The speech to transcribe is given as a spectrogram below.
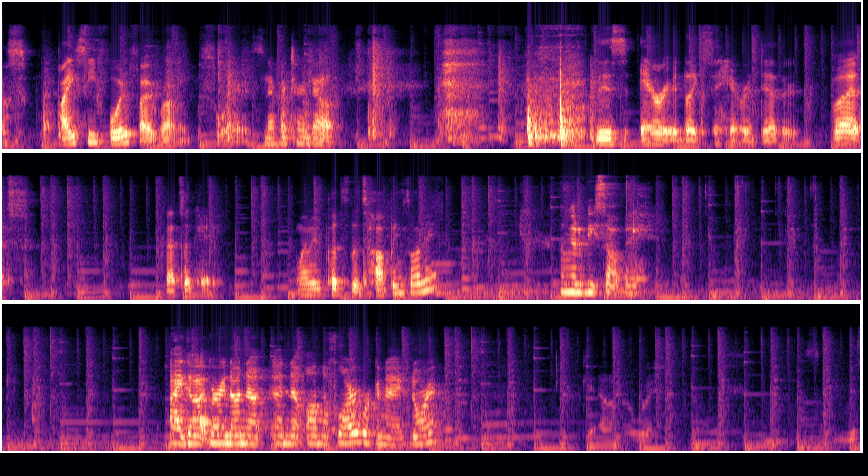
a spicy fortified ramen before. It's never turned out this arid, like Sahara desert. But that's okay. Let me put the toppings on it. I'm gonna be Salt Bae. I got right on, on, on the floor. We're gonna ignore it. Okay, I don't know what I. Is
